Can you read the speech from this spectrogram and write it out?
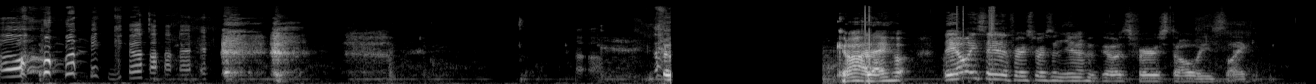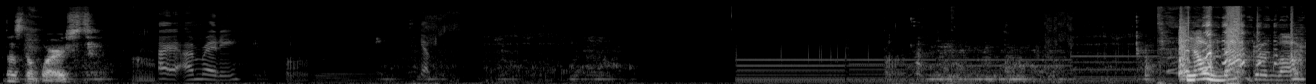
oh my god! Uh-oh. God, I hope they always say the first person you know who goes first always like does the worst. Alright, I'm ready. Yep. No, not good luck.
